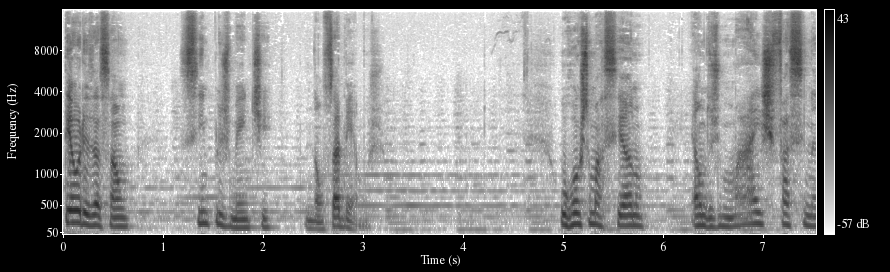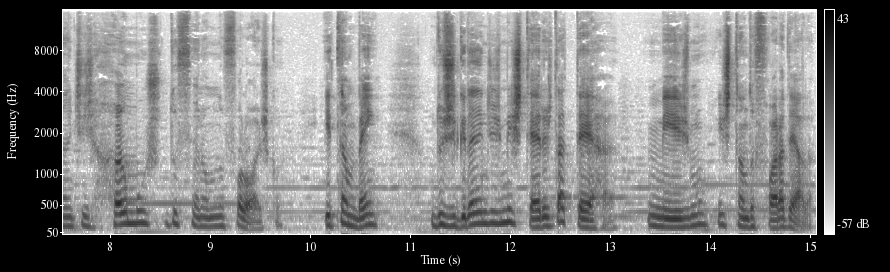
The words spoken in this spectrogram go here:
teorização, simplesmente não sabemos. O rosto marciano é um dos mais fascinantes ramos do fenômeno ufológico e também dos grandes mistérios da Terra, mesmo estando fora dela.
